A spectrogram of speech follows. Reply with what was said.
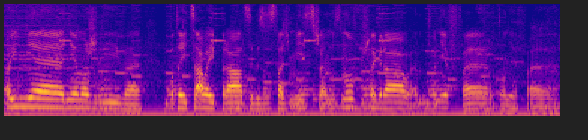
No i nie, niemożliwe. Po tej całej pracy, by zostać mistrzem, znów przegrałem. To nie fair, to nie fair.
